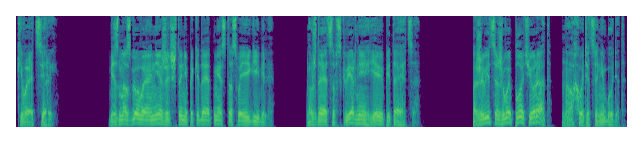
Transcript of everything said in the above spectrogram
кивает Серый. Безмозговая нежить, что не покидает место своей гибели. Нуждается в скверне, ею питается. Поживиться живой плотью рад, но охотиться не будет.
